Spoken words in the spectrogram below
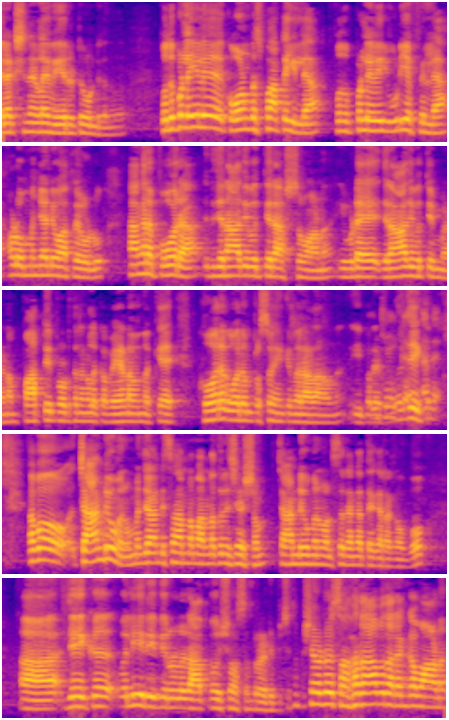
ഇലക്ഷനുകളെ നേരിട്ടുകൊണ്ടിരുന്നത്. പുതുപ്പള്ളിയിൽ കോൺഗ്രസ് പാർട്ടി ഇല്ല പുതുപ്പള്ളിയിൽ യു ഡി എഫ് ഇല്ല അവിടെ ഉമ്മൻചാണ്ടി മാത്രമേ ഉള്ളൂ. അങ്ങനെ പോരാ ഇത് ജനാധിപത്യ രാഷ്ട്രമാണ് ഇവിടെ ജനാധിപത്യം വേണം പാർട്ടി പ്രവർത്തനങ്ങളൊക്കെ വേണമെന്നൊക്കെ ഘോരഘോരം പ്രസംഗിക്കുന്ന ഒരാളാണ് ഈ പറയുന്നത് ജയിക്ക്, അപ്പോൾ ചാണ്ടിയുമൻ ഉമ്മൻചാണ്ടി സാറിന്റെ മരണത്തിന് ശേഷം ചാണ്ടിയുമൻ മത്സരരംഗത്തേക്ക് ഇറങ്ങുമ്പോൾ ജയിക്ക് വലിയ രീതിയിലുള്ള ഒരു ആത്മവിശ്വാസം പ്രകടിപ്പിച്ചത് പക്ഷെ അവിടെ ഒരു സഹതാപ തരംഗമാണ്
